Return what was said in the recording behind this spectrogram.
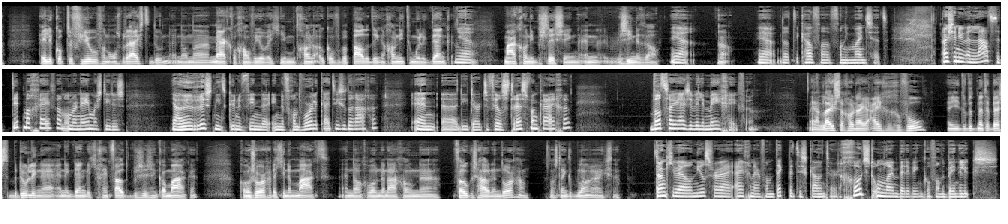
helikopterview van ons bedrijf te doen. En dan eh, merken we gewoon van, joh, weet je, je moet gewoon ook over bepaalde dingen gewoon niet te moeilijk denken. Ja, Maak gewoon die beslissing en we zien het wel. ja. Ja. Ja, dat, ik hou van, van die mindset. Als je nu een laatste tip mag geven aan ondernemers die dus ja, hun rust niet kunnen vinden in de verantwoordelijkheid die ze dragen. En uh, die daar te veel stress van krijgen. Wat zou jij ze willen meegeven? Nou ja, luister gewoon naar je eigen gevoel. En je doet het met de beste bedoelingen. En ik denk dat je geen foute beslissing kan maken. Gewoon zorgen dat je hem maakt. En dan gewoon daarna gewoon uh, focus houden en doorgaan. Dat is denk ik het belangrijkste. Dankjewel Niels Verwij, eigenaar van Dekbed Discounter. De grootste online beddenwinkel van de Benelux.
